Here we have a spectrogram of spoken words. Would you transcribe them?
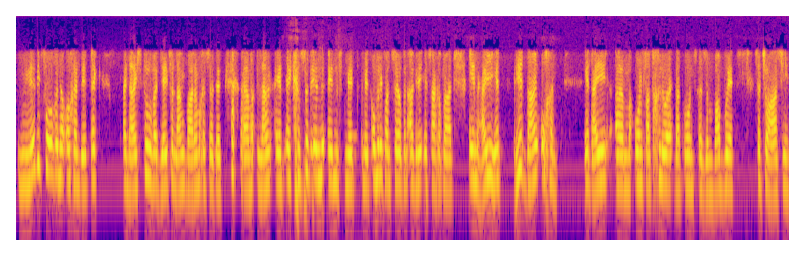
net die volgende oggend het ek in daai stoel wat jy vir lank warm gesit het, um, lang het ek gesit in in met met Omri van Sail van Agri SA gepraat en hy het reeds daai oggend het hy um, ons wat glo dat ons 'n Zimbabwe situasie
